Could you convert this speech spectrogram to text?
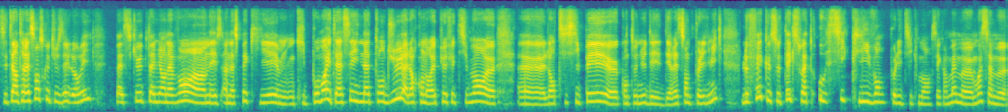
C'était intéressant ce que tu disais, Laurie, parce que tu as mis en avant un, un, aspect qui, est, qui, pour moi, était assez inattendu, alors qu'on aurait pu effectivement l'anticiper compte tenu des, des, récentes polémiques. Le fait que ce texte soit aussi clivant politiquement, c'est quand même, moi, ça me,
